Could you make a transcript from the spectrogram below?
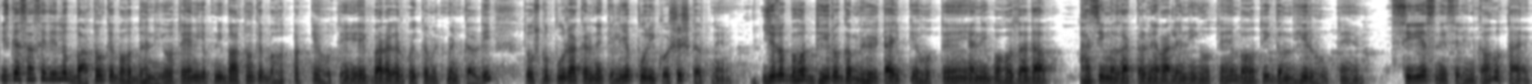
इसके साथ साथ ये लोग बातों के बहुत धनी होते हैं, यानी अपनी बातों के बहुत पक्के होते हैं। एक बार अगर कोई कमिटमेंट कर दी तो उसको पूरा करने के लिए पूरी कोशिश करते हैं। ये लोग बहुत धीर और गंभीर टाइप के होते हैं, यानी बहुत ज़्यादा हँसी मज़ाक करने वाले नहीं होते हैं, बहुत ही गंभीर होते हैं। सीरियस नेचर इनका होता है।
